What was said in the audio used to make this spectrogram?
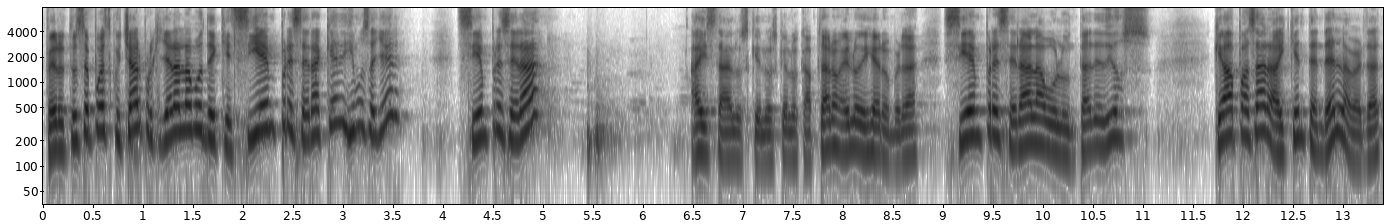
Pero tú se puede escuchar porque ya hablamos de que siempre será, ¿qué dijimos ayer? Siempre será. Ahí está, los que, los que lo captaron, ahí lo dijeron, ¿verdad? Siempre será la voluntad de Dios. ¿Qué va a pasar? Hay que entenderla, ¿verdad?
